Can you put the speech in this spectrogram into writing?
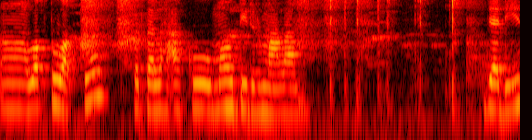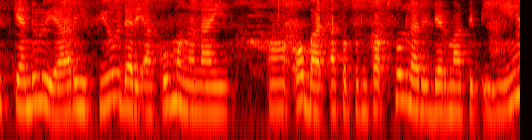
Eh, waktu-waktu setelah aku mau tidur malam. Jadi sekian dulu ya review dari aku mengenai uh, obat ataupun kapsul dari dermatip ini.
